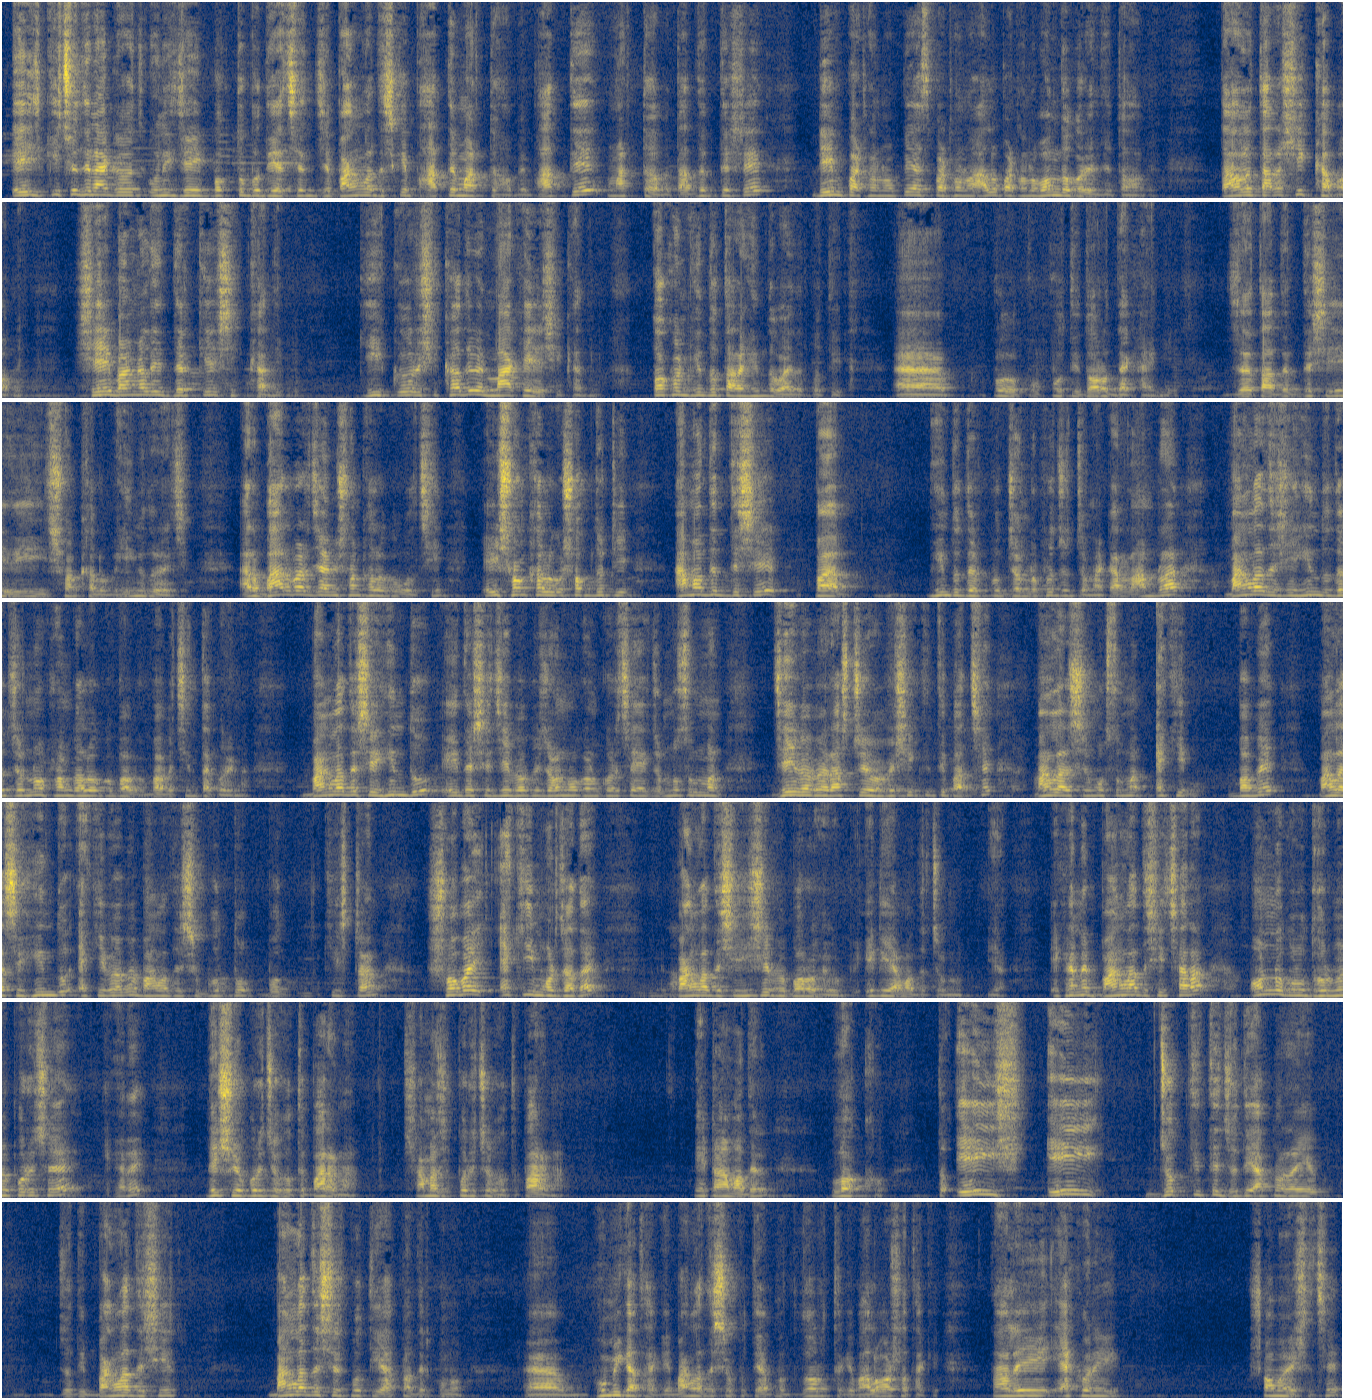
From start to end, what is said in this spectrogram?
এই কিছুদিন আগে উনি যে বক্তব্য দিয়েছেন যে বাংলাদেশকে ভাতে মারতে হবে, ভাতে মারতে হবে, তাদের দেশে ডিম পাঠানো, পেঁয়াজ পাঠানো, আলু পাঠানো বন্ধ করে দিতে হবে, তাহলে তারা শিক্ষা পাবে, সেই বাঙালিদেরকে শিক্ষা দিবে। কি করে শিক্ষা দিবে? না খেয়ে শিক্ষা দিবে। তখন কিন্তু তারা হিন্দু ভাইদের প্রতি প্রতি দরদ দেখায়নি যে তাদের দেশে এই সংখ্যালঘু হিন্দু রয়েছে। আর বারবার যে আমি সংখ্যালঘু বলছি এই সংখ্যালঘু শব্দটি আমাদের দেশে বা হিন্দুদের জন্য প্রযোজ্য না কারণ আমরা বাংলাদেশে হিন্দুদের জন্য সংখ্যালঘু ভাবে- ভাবে চিন্তা করি না। বাংলাদেশে হিন্দু এই দেশে যেভাবে জন্মগ্রহণ করেছে একজন মুসলমান যেভাবে রাষ্ট্রীয়ভাবে স্বীকৃতি পাচ্ছে বাংলাদেশের মুসলমান একইভাবে বাংলাদেশের হিন্দু একইভাবে বাংলাদেশের বৌদ্ধ, খ্রিস্টান সবাই একই মর্যাদায় বাংলাদেশি হিসেবে বড় হয়ে উঠবে। এটি আমাদের জন্য ইয়া। এখানে বাংলাদেশি ছাড়া অন্য কোনো ধর্মের পরিচয়ে এখানে দেশীয় পরিচয় হতে পারে না, সামাজিক পরিচয় হতে পারে না। এটা আমাদের লক্ষ্য। তো এই এই যুক্তিতে যদি আপনারা যদি বাংলাদেশের বাংলাদেশের প্রতি আপনাদের কোনো ভূমিকা থাকে, বাংলাদেশের প্রতি আপনাদের দরদ থাকে, ভালোবাসা থাকে, তাহলে এখনই সময় এসেছে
